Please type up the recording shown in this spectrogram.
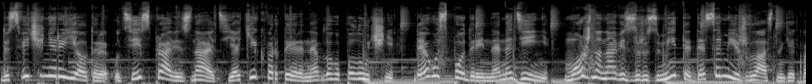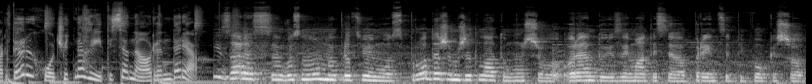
Досвідчені рієлтори у цій справі знають, які квартири неблагополучні, де господарі ненадійні. Можна навіть зрозуміти, де самі ж власники квартири хочуть нагрітися на орендарях. І зараз е, в основному ми працюємо з продажем житла, тому що орендою займатися в принципі поки що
